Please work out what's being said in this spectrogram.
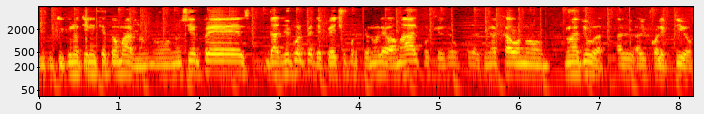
y que uno tiene que tomar, ¿no? No, no siempre es darle golpes de pecho porque uno le va mal, porque eso pues, al fin y al cabo no, no ayuda al, al colectivo.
